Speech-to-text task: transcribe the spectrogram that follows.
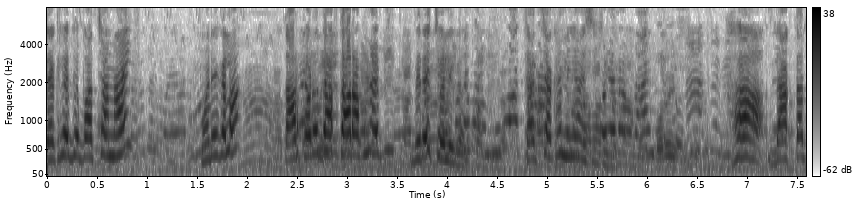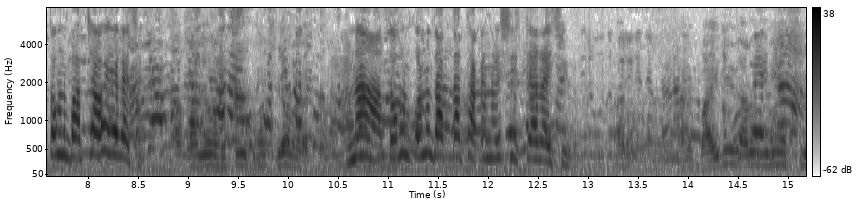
দেখলে যে বাচ্চা নাই, মরে গেল। তারপরে ডাক্তার আপনার বেড়ে চলে গেল। চার চাকা নিয়ে এসেছিল হ্যাঁ ডাক্তার তখন বাচ্চা হয়ে গেছে। না, তখন কোনো ডাক্তার থাকে না, ওই সিস্টাররাই ছিল। আসছিল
